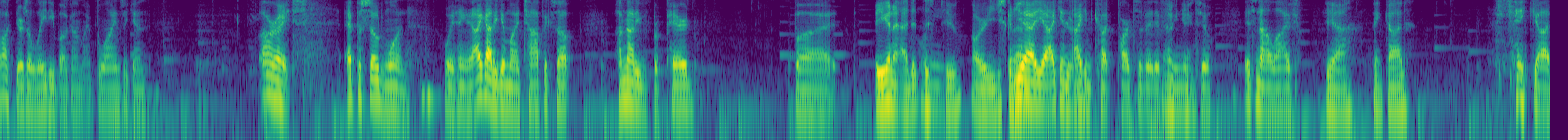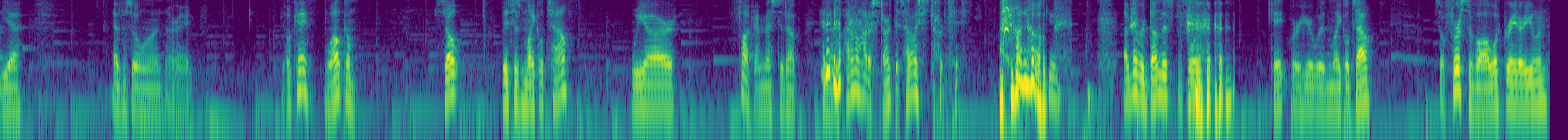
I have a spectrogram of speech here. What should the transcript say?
Fuck, there's a ladybug on my blinds again. All right, episode one. Wait, hang on. I got to get my topics up. I'm not even prepared. But Are you gonna edit this me- too, or are you just gonna? yeah, yeah, I can I can cut parts of it if we need to. It's not live. Yeah. Thank God. Thank God, yeah. Episode one. All right. Okay, welcome. So, this is Michael Thao. We are. Fuck, I messed it up. I don't know how to start this. How do I start this? I don't know. I've never done this before. okay, we're here with Michael Thao. So, first of all, what grade are you in?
